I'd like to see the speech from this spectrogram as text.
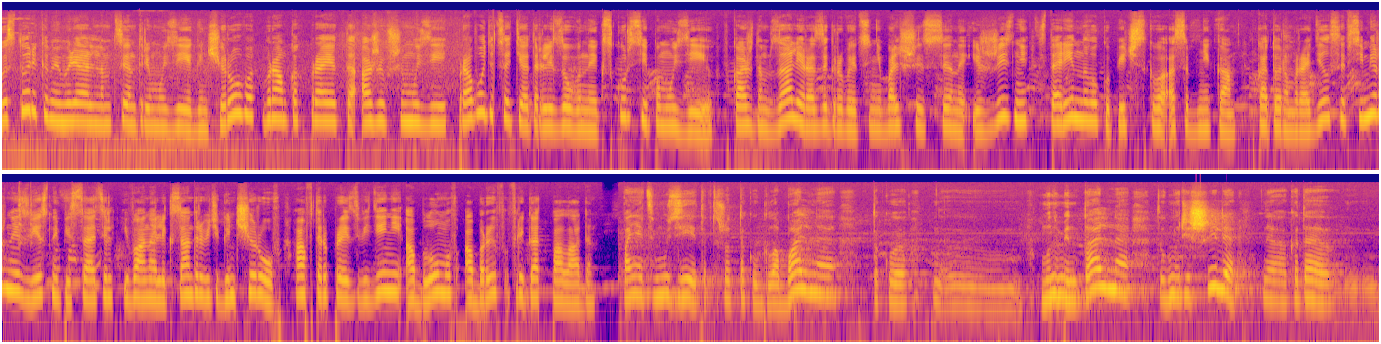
В историко-мемориальном центре музея Гончарова в рамках проекта «Оживший музей» проводятся театрализованные экскурсии по музею. В каждом зале разыгрываются небольшие сцены из жизни старинного купеческого особняка, в котором родился всемирно известный писатель Иван Александрович Гончаров, автор произведений «Обломов», «Обрыв», «Фрегат Паллада». Понятие музея – это что-то такое глобальное, такое э, монументальное. То мы решили, э, когда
